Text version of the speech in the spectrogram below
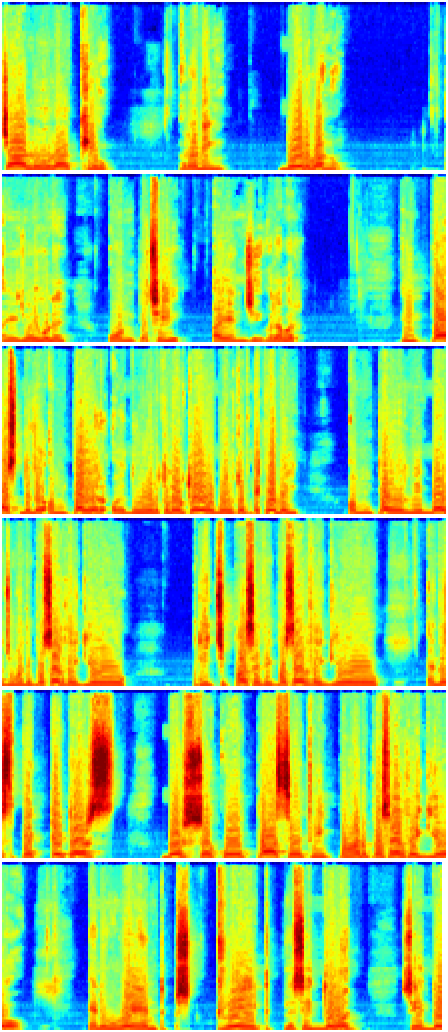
ચાલુ રાખ્યું. રનિંગ દોડવાનું. અહીં જોયું ને ઓન પછી આઈએનજી બરાબર? હી પાસ્ડ ધ અમ્પાયર હવે દોડતો દોડતો આવ્યો બોલ તો ફેંકો નહીં. અમ્પાયરની બાજુમાંથી પસાર થઈ ગયો. પીચ પાસેથી પસાર થઈ ગયો. એન્ડ ધ સ્પેક્ટેટર્સ દર્શકો પાસેથી પણ પસાર થઈ ગયો. એન્ડ વેન્ટ સ્ટ્રેટ એટલે સીધો જ, સીધો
